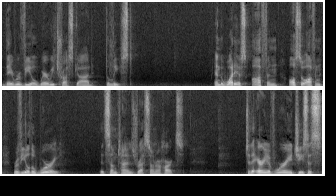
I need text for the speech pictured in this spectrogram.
they reveal where we trust God the least. And the what ifs often, also often reveal the worry that sometimes rests on our hearts. To the area of worry, Jesus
